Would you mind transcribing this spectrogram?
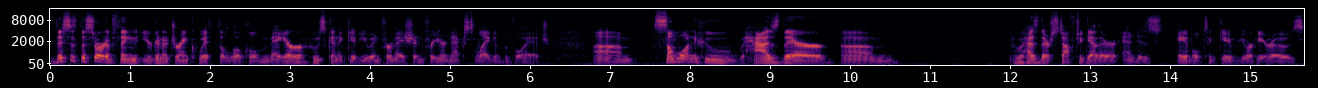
this is the sort of thing that you're going to drink with the local mayor, who's going to give you information for your next leg of the voyage. Um, someone who has their um, who has their stuff together and is able to give your heroes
